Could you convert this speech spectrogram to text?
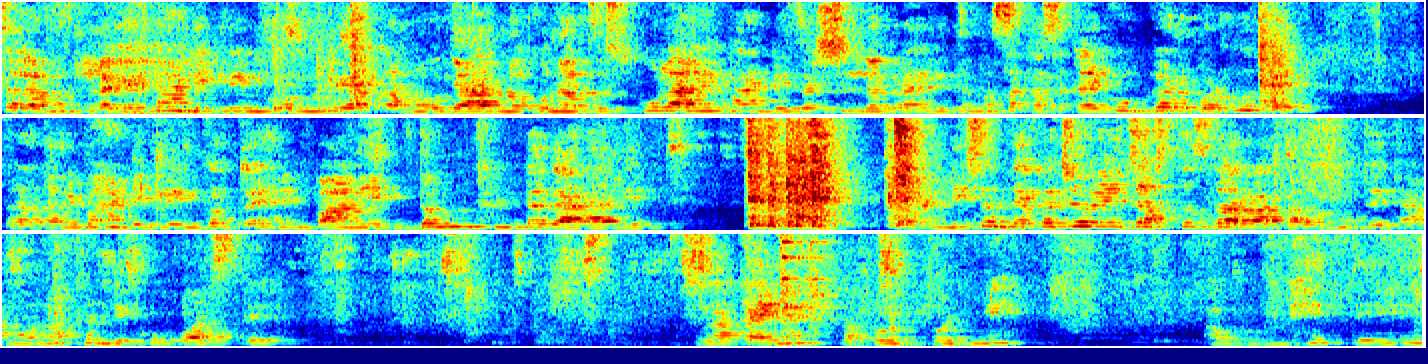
चला म्हटलं लगेच भांडी क्लीन करून घेऊया. कारण उद्या अर्णव कुणाचं स्कूल आहे. भांडी जर शिल्लक राहिली तर मग सकाळ सकाळी खूप गडबड होते. तर आता मी भांडी क्लीन करतोय आणि पाणी एकदम थंडगार आहे. थंडी संध्याकाळच्या वेळी जास्तच गार वातावरण होते त्यामुळे ना थंडी खूप वाजते. चला काही नाही आता पटपट मी आवडून घेते.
